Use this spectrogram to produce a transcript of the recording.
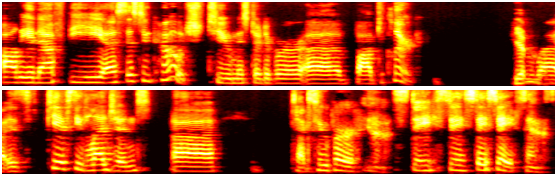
oddly enough, the assistant coach to Mr. De Boer, uh, Bob de Klerk, Yep. who uh, is TFC legend, uh, Tex Hooper. Yeah. Stay, stay, stay safe, Tex.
